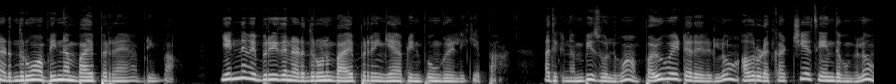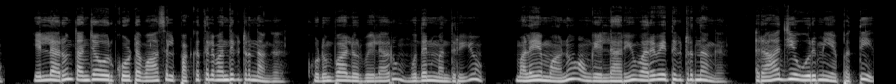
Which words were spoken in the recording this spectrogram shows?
நடந்துரும் அப்படின்னு நான் பயப்படுறேன் அப்படின்பா என்ன விபரீதம் நடந்துரும்னு பயப்படுறீங்க அப்படின்னு பூங்குழலி கேட்பா அதுக்கு நம்பி சொல்லுவான் பழுவேட்டரையர்களும் அவரோட கட்சியை சேர்ந்தவங்களும் எல்லாரும் தஞ்சாவூர் கோட்டை வாசல் பக்கத்தில் வந்துக்கிட்டு இருந்தாங்க. கொடும்பாலூர் வேளாரும் முதன் மந்திரியும் மலையமானும் அவங்க எல்லாரையும் வரவேற்றுக்கிட்டு இருந்தாங்க. ராஜ்ய உரிமையை பத்தி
